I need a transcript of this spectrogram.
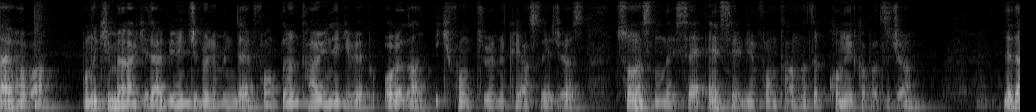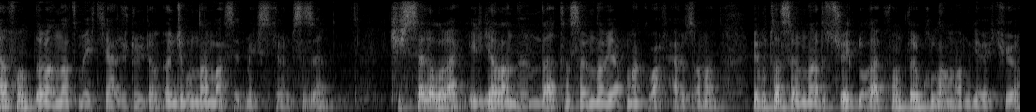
Merhaba, Bunu Kim Merak Eder birinci bölümünde fontların tarihine girip oradan iki font türünü kıyaslayacağız. Sonrasında ise en sevdiğim fontu anlatıp konuyu kapatacağım. Neden fontları anlatma ihtiyacı duydum? Önce bundan bahsetmek istiyorum size. Kişisel olarak ilgi alanlarımda tasarımlar yapmak var her zaman ve bu tasarımlarda sürekli olarak fontları kullanmam gerekiyor.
